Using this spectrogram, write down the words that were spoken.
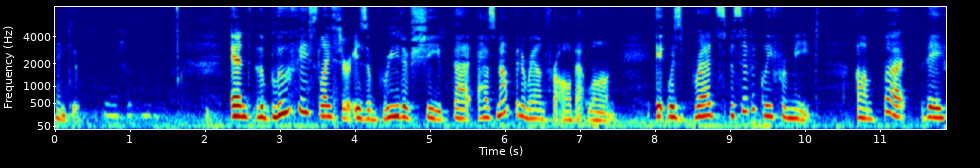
Thank you. And the Blueface Leicester is a breed of sheep that has not been around for all that long. It was bred specifically for meat, um, but they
